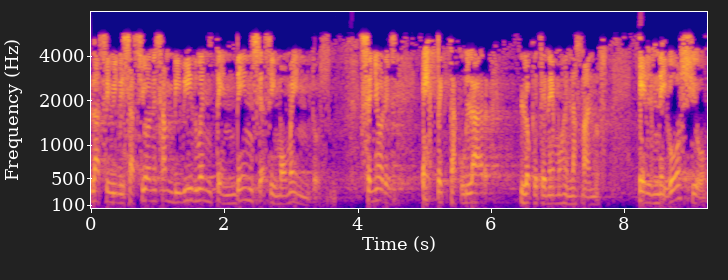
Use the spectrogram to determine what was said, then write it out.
las civilizaciones han vivido en tendencias y momentos. Señores, espectacular lo que tenemos en las manos. El negocio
